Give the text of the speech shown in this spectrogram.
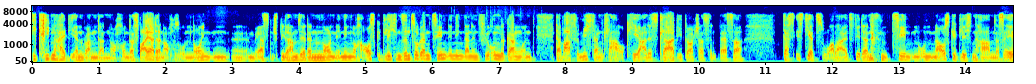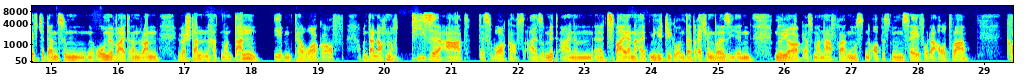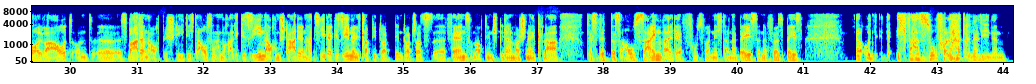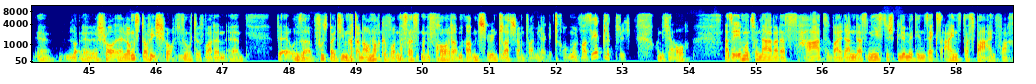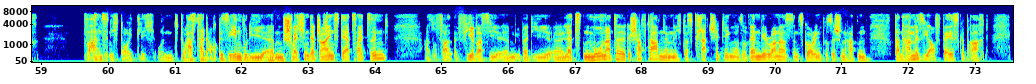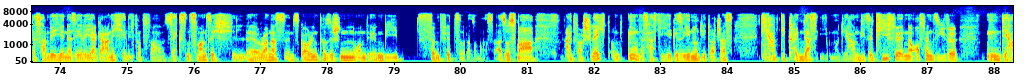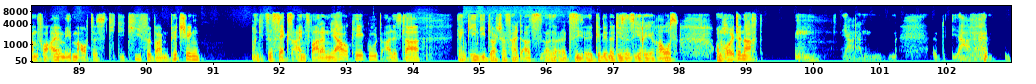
die kriegen halt ihren Run dann noch. Und das war ja dann auch so im neunten, äh, im ersten Spiel haben sie ja dann im neunten Inning noch ausgeglichen, sind sogar im zehnten Inning dann in Führung gegangen. Und da war für mich dann klar, okay, alles klar, die Dodgers sind besser. Das ist jetzt so, aber als wir dann im zehnten unten ausgeglichen haben, das elfte dann zu, ohne weiteren Run überstanden hatten und dann eben per Walk-Off und dann auch noch diese Art des Walk-Offs, also mit einem äh, zweieinhalbminütige Unterbrechung, weil sie in New York erstmal nachfragen mussten, ob es nun safe oder out war. Call war out und äh, es war dann auch bestätigt aus und haben auch alle gesehen, auch im Stadion hat es jeder gesehen und ich glaube, Dod den Dodgers-Fans äh, und auch den Spielern war schnell klar, das wird das aus sein, weil der Fuß war nicht an der Base, an der First Base. Äh, und ich war so voller Adrenalin. Äh, äh, long story short, das war dann unser Fußballteam hat dann auch noch gewonnen. Das heißt, meine Frau hat am Abend schön Glas Champagner getrunken und war sehr glücklich. Und ich auch. Also emotional war das hart, weil dann das nächste Spiel mit den 6-1, das war einfach wahnsinnig deutlich. Und du hast halt auch gesehen, wo die ähm, Schwächen der Giants derzeit sind. Also viel, was sie ähm, über die äh, letzten Monate geschafft haben, nämlich das Clutch-Hitting. Also wenn wir Runners in Scoring Position hatten, dann haben wir sie auf Base gebracht. Das haben wir hier in der Serie ja gar nicht hin. Ich glaube, es war 26 äh, Runners in Scoring Position und irgendwie fünf Hits oder sowas. Also es war einfach schlecht und das hast du hier gesehen und die Dodgers, die, haben, die können das eben und die haben diese Tiefe in der Offensive, die haben vor allem eben auch das, die, die Tiefe beim Pitching und dieses 6-1 war dann, ja, okay, gut, alles klar, dann gehen die Dodgers halt als, als Gewinner dieser Serie raus. Und heute Nacht, ja, dann, ja,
